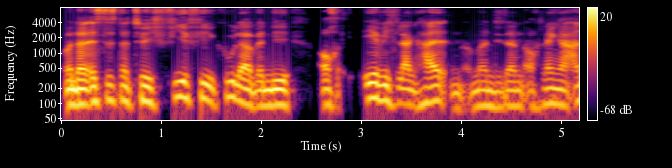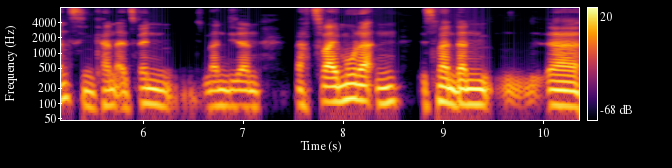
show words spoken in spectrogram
Und dann ist es natürlich viel, viel cooler, wenn die auch ewig lang halten und man die dann auch länger anziehen kann, als wenn man die dann nach zwei Monaten ist man dann äh,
